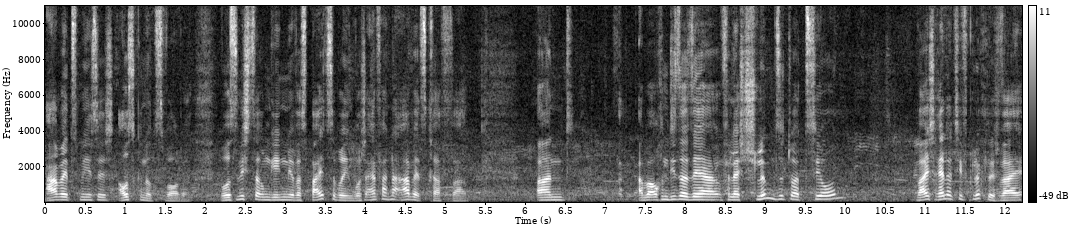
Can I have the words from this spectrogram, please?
arbeitsmäßig ausgenutzt wurde, wo es nicht darum ging, mir was beizubringen, wo ich einfach eine Arbeitskraft war. Und aber auch in dieser sehr vielleicht schlimmen Situation war ich relativ glücklich, weil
